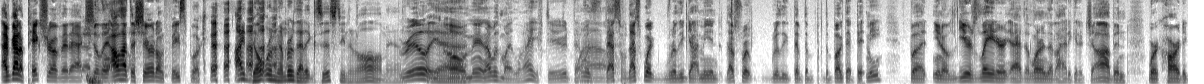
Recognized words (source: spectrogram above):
I've got a picture of it actually. I'll have to share it on Facebook. I don't remember that existing at all, man. really? Yeah. Oh man, that was my life, dude. That was Wow. that's that's what really got me, and that's what really the, the the bug that bit me. But you know, years later, I had to learn that I had to get a job and work hard to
